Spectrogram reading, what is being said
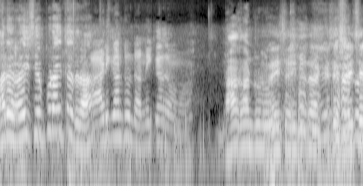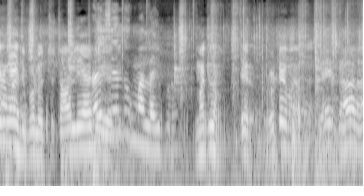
అరే. రైస్ ఎప్పుడు అవుతుంది రా రైస్ అయితే రైస్ అయితే ఇప్పుడు రైస్ ఎందుకు మళ్ళీ ఇప్పుడు? మతలా రొట్టె రైస్ కావాలా?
